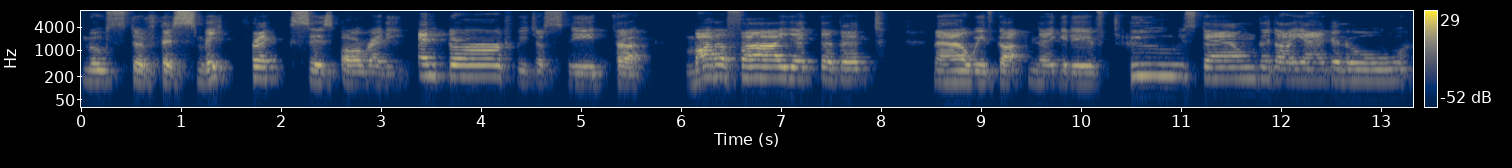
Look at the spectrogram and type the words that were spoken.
most of this matrix is already entered. We just need to modify it a bit. Now we've got negative twos down the diagonal.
